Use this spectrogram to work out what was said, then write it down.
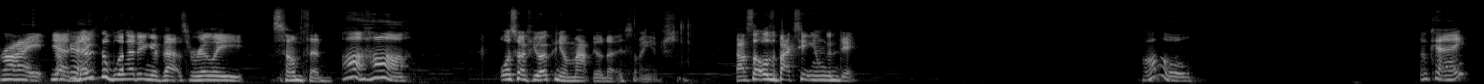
Right. Yeah, okay. note the wording of that's really something. Uh huh. Also, if you open your map, you'll notice something interesting. That's all the backseating I'm going to do. Oh. Okay.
